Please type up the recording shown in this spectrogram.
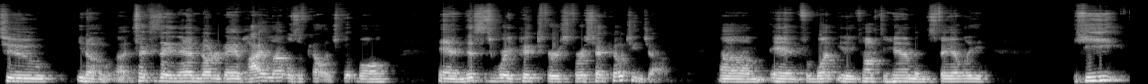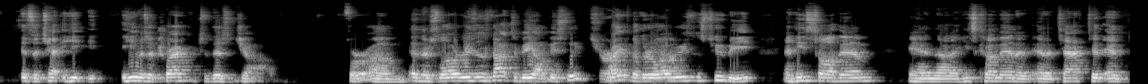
to you know uh, Texas A&M, Notre Dame, high levels of college football, and this is where he picked for his first head coaching job. Um, and from what you know, you talked to him and his family, he is a he he was attracted to this job for um, and there's a lot of reasons not to be, obviously, sure. right? But there are a lot yeah. of reasons to be, and he saw them and uh, he's come in and, and, attacked it. And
